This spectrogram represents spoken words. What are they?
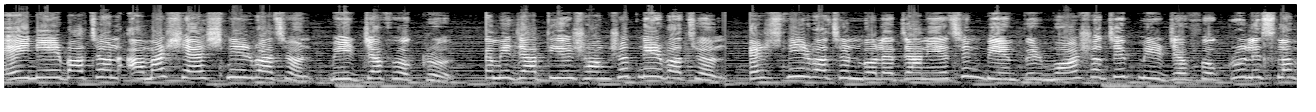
এই নির্বাচন আমার শেষ নির্বাচন, মির্জা ফখরুল। আমি জাতীয় সংসদ নির্বাচন, শেষ নির্বাচন বলে জানিয়েছেন বিএনপির মহাসচিব মির্জা ফখরুল ইসলাম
